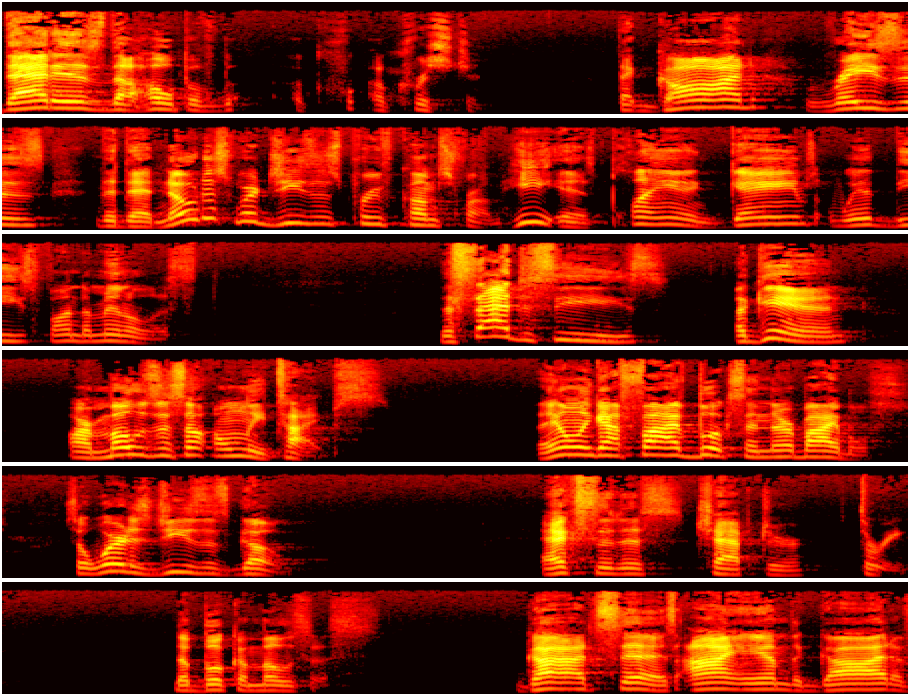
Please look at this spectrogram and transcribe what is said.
That is the hope of a Christian, that God raises the dead. Notice where Jesus' proof comes from. He is playing games with these fundamentalists. The Sadducees, again, are Moses only types. They only got five books in their Bibles. So where does Jesus go? Exodus chapter 3, the book of Moses. God says, I am the God of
